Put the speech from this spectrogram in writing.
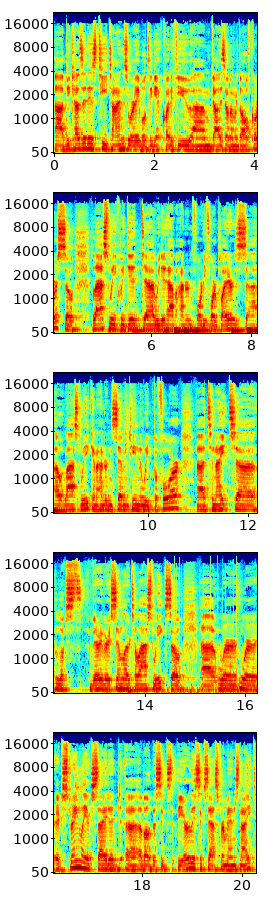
uh, because it is tee times. We're able to get quite a few um, guys out on the golf course. So last week we did uh, we did have 144 players uh, out last week and 117 the week before. Uh, tonight uh, looks very very similar to last week. So we're we're extremely excited about the the early success for Men's Night,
